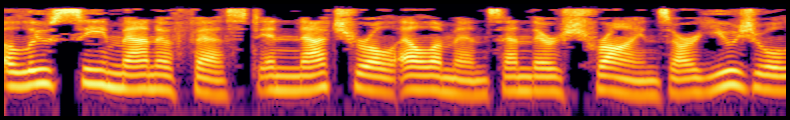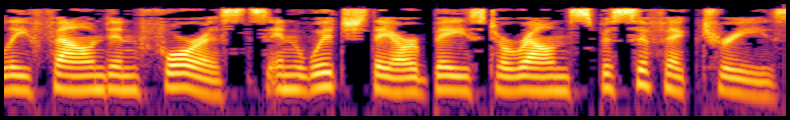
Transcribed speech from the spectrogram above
Alusi manifest in natural elements and their shrines are usually found in forests in which they are based around specific trees.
